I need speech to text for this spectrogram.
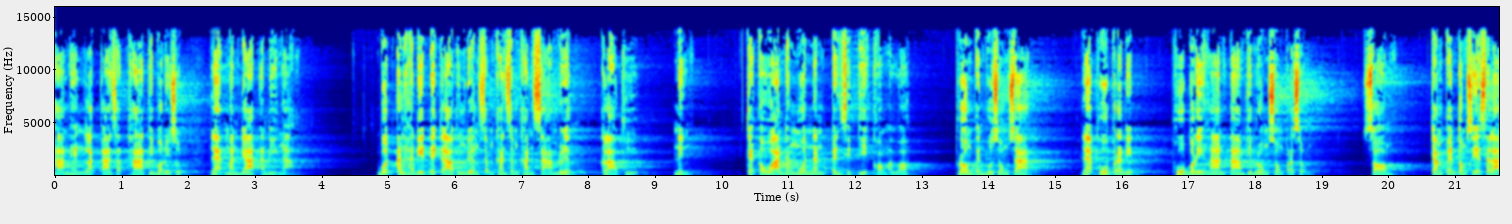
ฐานแห่งหลักการศรัทธาที่บริสุทธิ์ และมัญญาตอันดีงาม บทอัลฮะดิษได้กล่าวถึงเรื่องสำคัญสำคัญสามเรื่อง กล่าวคือ 1. จักรวาลทั้งมวลนั้นเป็นสิทธิของอัลลอฮ์พระองค์เป็นผู้ทรงสร้าง และผู้ประดิษฐ์ ผู้บริหารตามที่พระองค์ทรงประสงค์ 2. จำเป็นต้องเสียสละ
